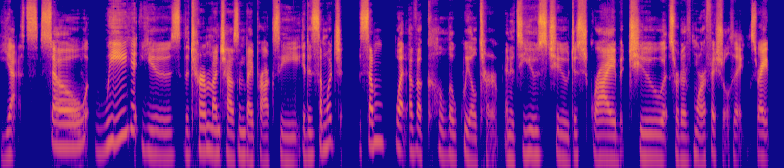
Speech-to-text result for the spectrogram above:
Yes. So we use the term Munchausen by proxy. It is somewhat somewhat of a colloquial term and it's used to describe two sort of more official things, right?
